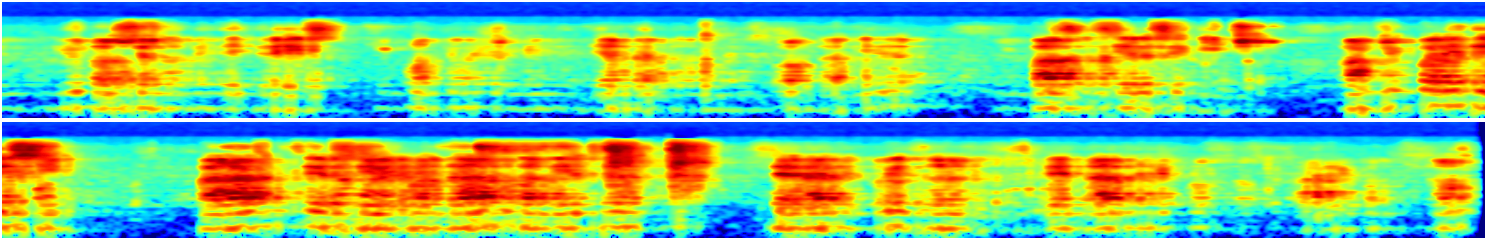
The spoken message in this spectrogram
de 1993, que contém o regimento interno da Câmara Municipal de Itabira e passa a ser a seguinte. Artigo 45. Parágrafo 3 O mandato da mesa será de dois anos, vedada a reconstrução,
